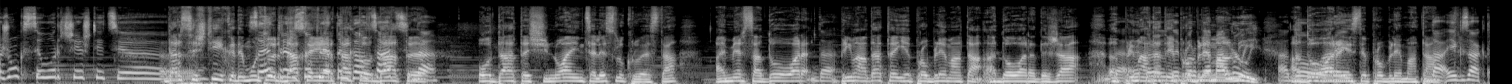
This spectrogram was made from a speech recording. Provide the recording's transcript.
ajung să se urce, știți... uh, Dar se știe că de multe să ori intre în dacă ai suflet iertat încălțați, odată, da. odată și nu ai înțeles lucrul ăsta, ai mers a doua oară, Da. prima dată e problema ta, a doua oară deja, Da, prima că dată e e problema problema lui, lui. a doua oară este problema ta. Da, exact.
